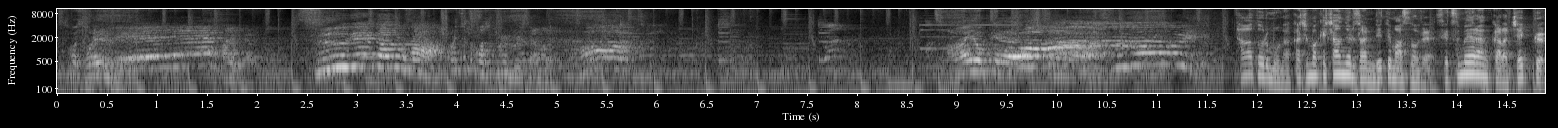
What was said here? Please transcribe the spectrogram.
すごいそれるんで。え最後やると。ー、すげえタートルさん。これちょっと腰プルプルしてるまであはい OK でーわーすごい。タートルも中島家チャンネルさんに出てますので説明欄からチェック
